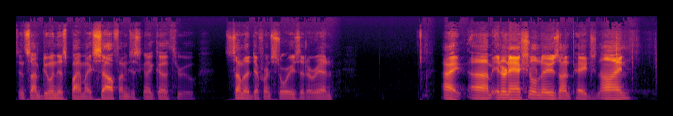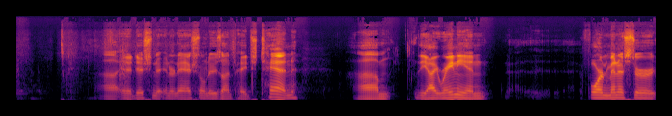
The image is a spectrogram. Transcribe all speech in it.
since I'm doing this by myself, I'm just going to go through some of the different stories that are in. All right, um, international news on page nine. Uh, in addition to international news on page 10, um, the Iranian foreign minister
